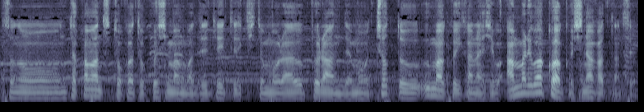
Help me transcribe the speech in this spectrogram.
その高松とか徳島まで出てきてもらうプランでもちょっとうまくいかないしあんまりワクワクしなかったんですよ。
